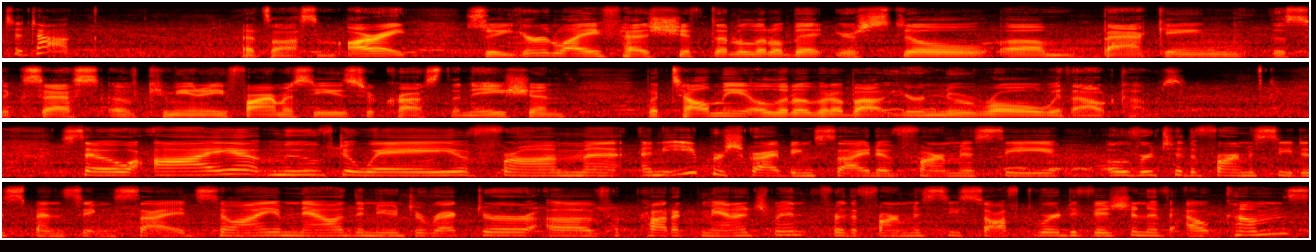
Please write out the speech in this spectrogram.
to talk. That's awesome. All right, so your life has shifted a little bit. You're still um, backing the success of community pharmacies across the nation, but tell me a little bit about your new role with Outcomes. So I moved away from an e-prescribing side of pharmacy over to the pharmacy dispensing side. So I am now the new director of product management for the pharmacy software division of Outcomes.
